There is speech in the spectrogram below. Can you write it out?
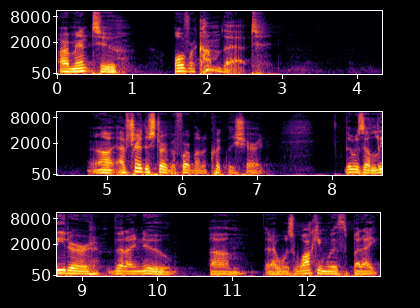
are meant to overcome that. Uh, I've shared this story before, but I'll quickly share it. There was a leader that I knew um, that I was walking with, but I,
